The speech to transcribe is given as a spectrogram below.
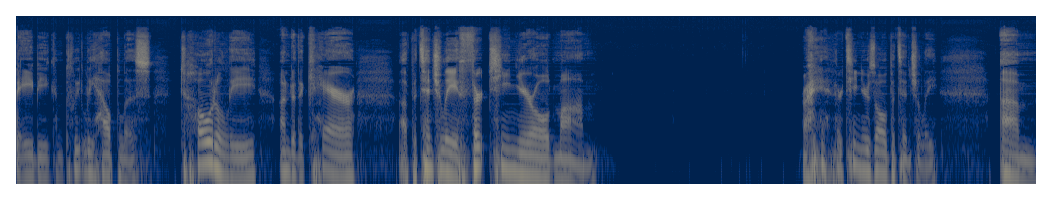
baby, completely helpless, totally under the care of potentially a 13 year old mom. Right? 13 years old, potentially. Um,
